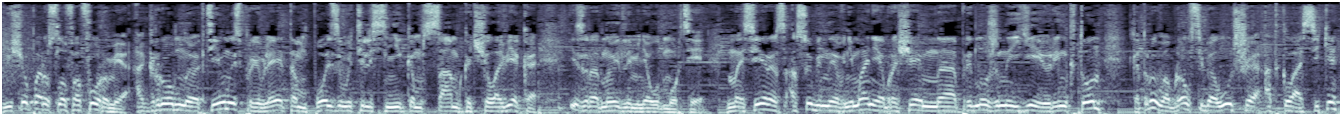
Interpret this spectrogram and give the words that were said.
Еще пару слов о форуме. Огромную активность проявляет там пользователь с ником «Самка человека» из родной для меня Удмуртии. На сей раз особенное внимание обращаем на предложенный ею рингтон, который вобрал в себя лучшее от классики,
